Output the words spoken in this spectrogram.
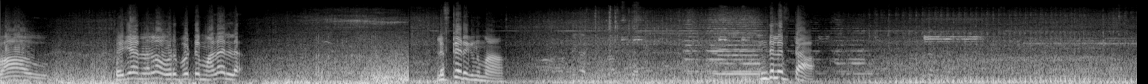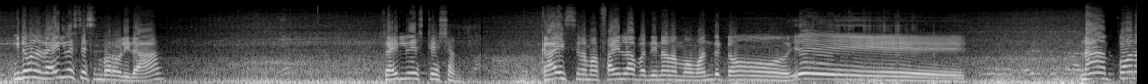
wow பெரியார்லாம் ஒரு பட்டு மழை இல்லை. லெஃப்ட் எடுக்கணுமா? இந்த லெஃப்டா இங்க போன ரயில்வே ஸ்டேஷன் போகிற வழிடா. ரயில்வே ஸ்டேஷன் காய்ஸ் நம்ம ஃபைனலாக பார்த்தீங்கன்னா நம்ம வந்துட்டோம். ஏ நான் போன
